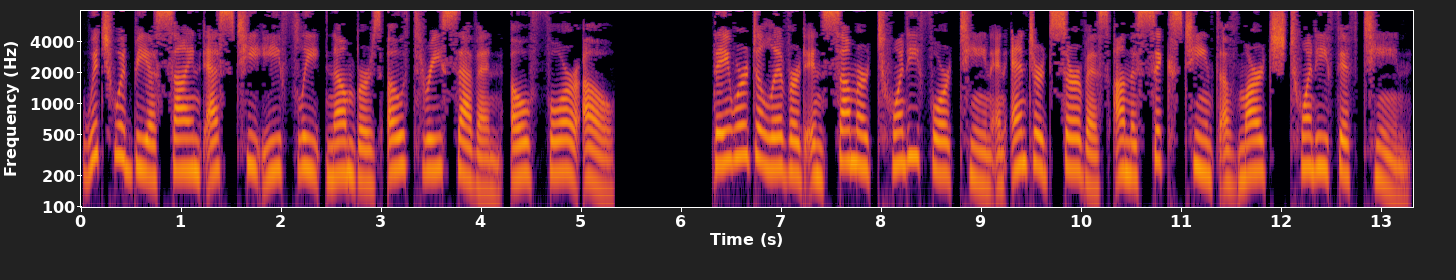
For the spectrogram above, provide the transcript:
which would be assigned STE fleet numbers 037, 040, they were delivered in summer 2014 and entered service on 16 March 2015,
